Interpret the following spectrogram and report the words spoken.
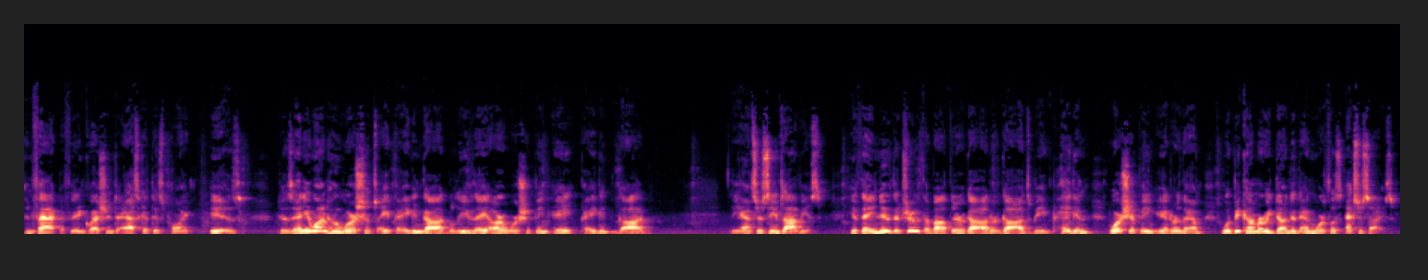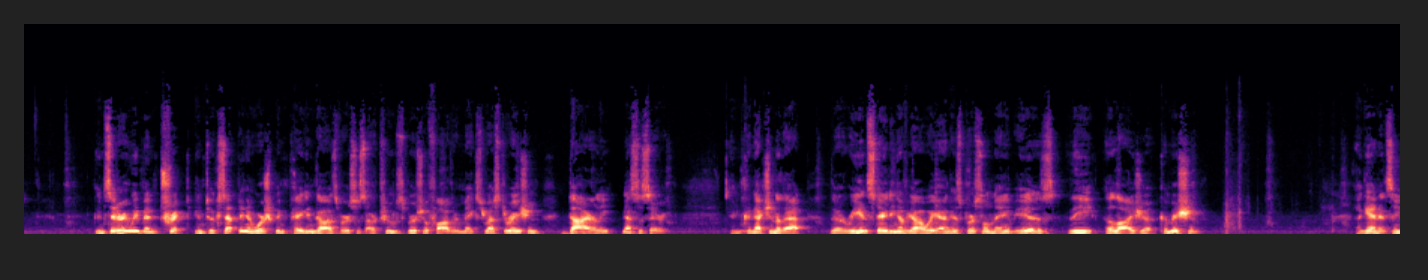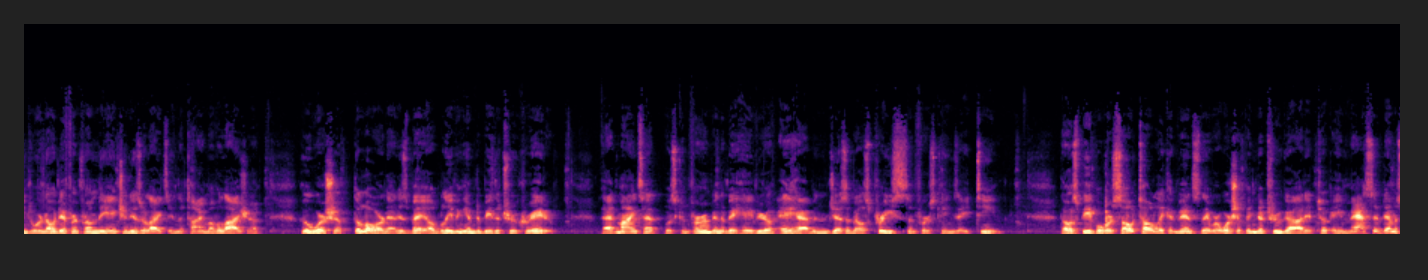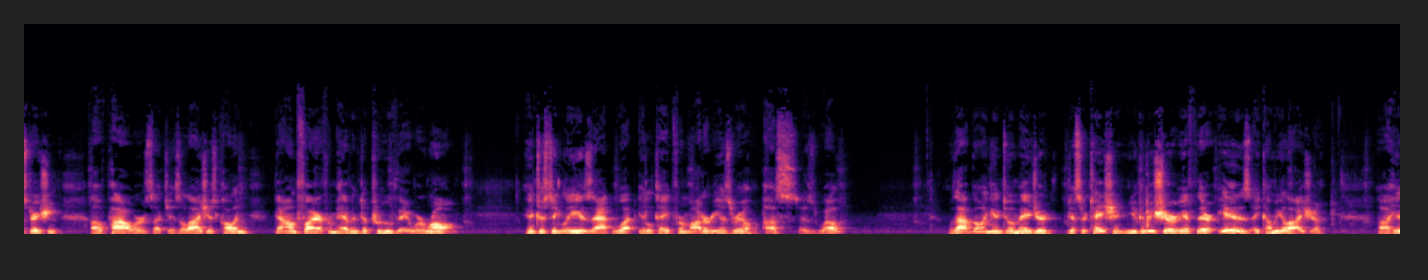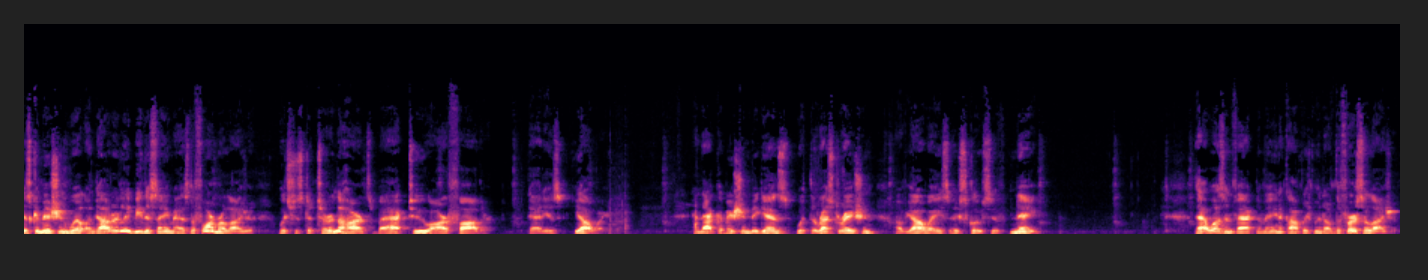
In fact, a fitting question to ask at this point is Does anyone who worships a pagan god believe they are worshiping a pagan god? The answer seems obvious. If they knew the truth about their god or gods being pagan, worshipping it or them would become a redundant and worthless exercise. Considering we've been tricked into accepting and worshiping pagan gods versus our true spiritual Father makes restoration direly necessary. In connection to that, the reinstating of Yahweh and his personal name is the Elijah Commission. Again, it seems we're no different from the ancient Israelites in the time of Elijah, who worshiped the Lord, that is Baal, believing him to be the true creator. That mindset was confirmed in the behavior of Ahab and Jezebel's priests in 1 Kings 18. Those people were so totally convinced they were worshiping the true God, it took a massive demonstration of power, such as Elijah's calling down fire from heaven, to prove they were wrong. Interestingly, is that what it'll take for modern Israel, us as well? Without going into a major dissertation, you can be sure if there is a coming Elijah, uh, his commission will undoubtedly be the same as the former Elijah, which is to turn the hearts back to our Father, that is, Yahweh. And that commission begins with the restoration of Yahweh's exclusive name. That was, in fact, the main accomplishment of the first Elijah.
